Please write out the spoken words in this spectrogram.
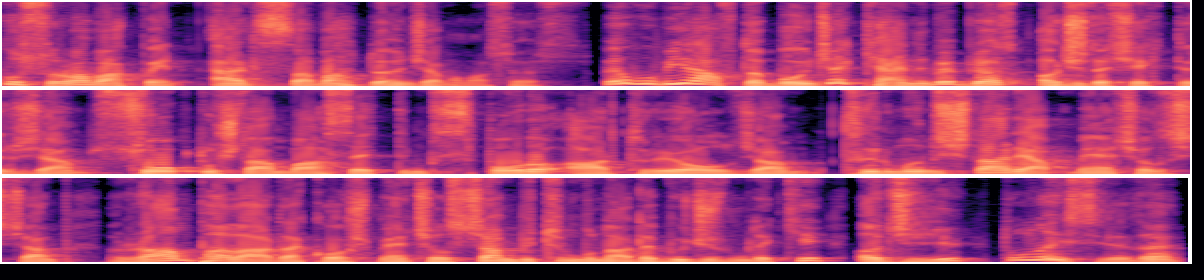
Kusuruma bakmayın. Ertesi sabah döneceğim ama söz. Ve bu bir hafta boyunca kendime biraz acı da çektireceğim. Soğuk duştan bahsettim. Sporu artırıyor olacağım. Tırmanışlar yapmaya çalışacağım. Rampalarda koşmaya çalışacağım. Bütün bunlar da vücudumdaki acıyı dolayısıyla da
